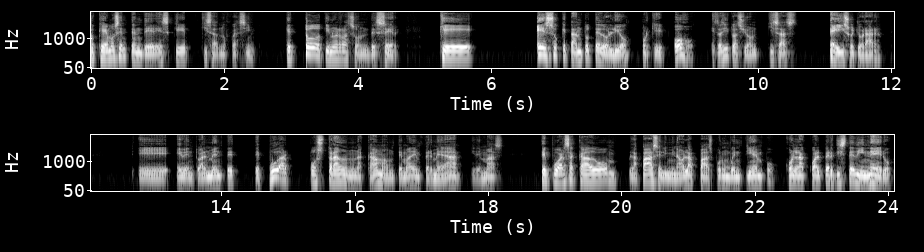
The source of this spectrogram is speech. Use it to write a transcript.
lo que debemos entender es que quizás no fue así, que todo tiene una razón de ser, que eso que tanto te dolió, porque, ojo, esa situación quizás te hizo llorar, eh, eventualmente te pudo dar postrado en una cama, un tema de enfermedad y demás, te puede haber sacado la paz, eliminado la paz por un buen tiempo, con la cual perdiste dinero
